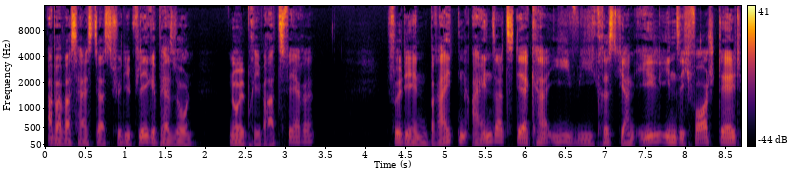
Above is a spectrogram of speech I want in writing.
Aber was heißt das für die Pflegeperson? Null Privatsphäre? Für den breiten Einsatz der KI, wie Christian Ehl ihn sich vorstellt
